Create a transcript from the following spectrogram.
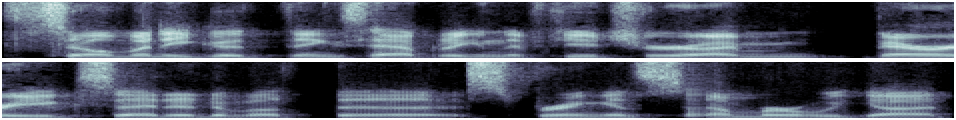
So many good things happening in the future. I'm very excited about the spring and summer. We got,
